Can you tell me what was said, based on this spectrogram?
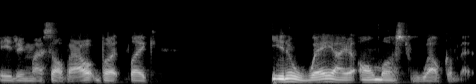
aging myself out but like in a way I almost welcome it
